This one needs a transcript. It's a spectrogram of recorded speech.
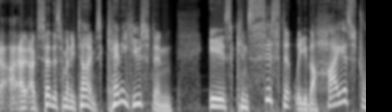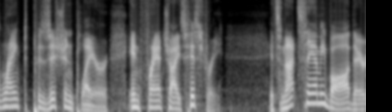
I, have said this many times Kenny Houston is consistently the highest ranked position player in franchise history. It's not Sammy Baugh. There,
